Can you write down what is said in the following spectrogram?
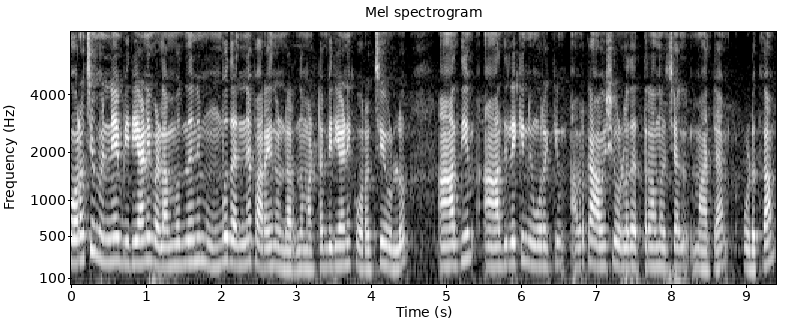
കുറച്ച് മുന്നേ ബിരിയാണി വിളമ്പുന്നതിന് മുമ്പ് തന്നെ പറയുന്നുണ്ടായിരുന്നു മട്ടൻ ബിരിയാണി കുറച്ചേ ഉള്ളൂ. ആദ്യം ആദിലേക്കും നൂറയ്ക്കും അവർക്ക് ആവശ്യമുള്ളത് എത്രയാണെന്ന് വെച്ചാൽ മാറ്റാം കൊടുക്കാം.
